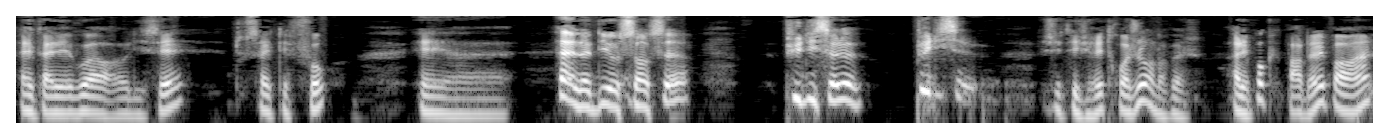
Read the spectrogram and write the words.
elle est allée voir au lycée, tout ça était faux. Et euh, elle a dit au censeur, punissez-le, punissez-le. J'étais viré trois jours, n'empêche. À l'époque, je pardonnais pas, hein.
